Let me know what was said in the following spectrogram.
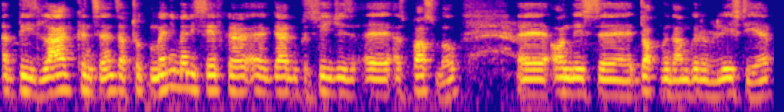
at these live concerns. I've took many, many safeguarding procedures uh, as possible uh, on this uh, document I'm going to release here.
